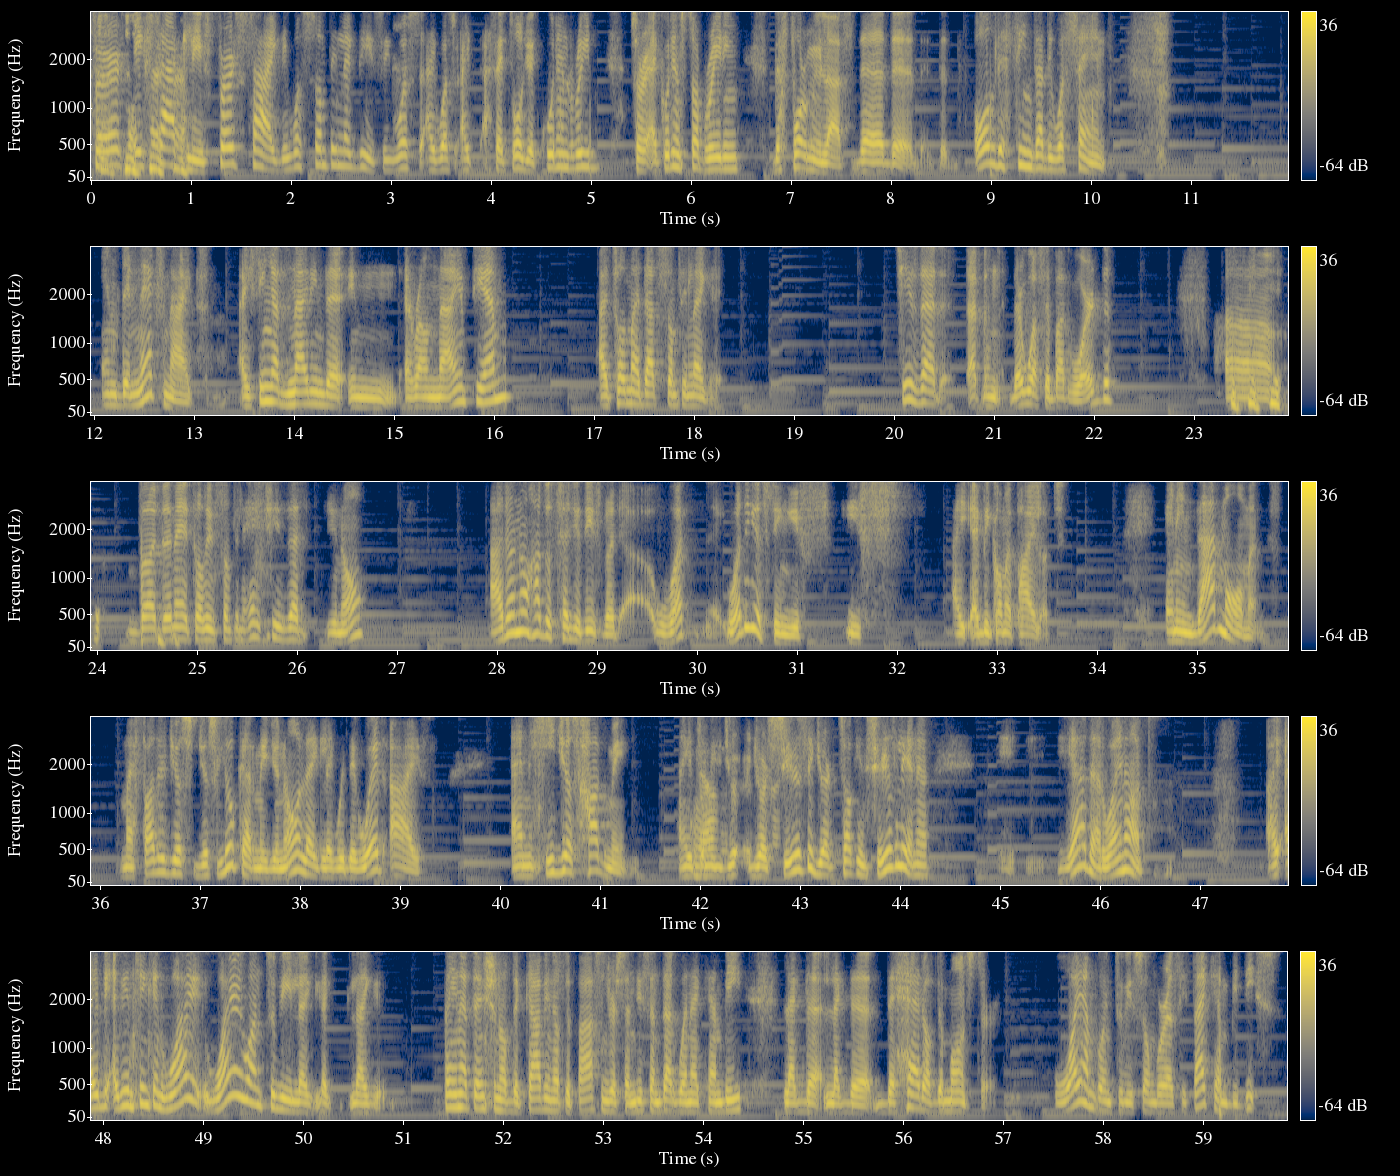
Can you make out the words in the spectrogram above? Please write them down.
first, exactly, first sight. It was something like this. It was I was I, as I told you, I couldn't read. Sorry, I couldn't stop reading the formulas, the the, the, all the things that he was saying. And the next night, I think at night in the in around 9 p.m., I told my dad something like, she's that I mean, there was a bad word uh, but then i told him something hey she's that you know i don't know how to tell you this but uh, what what do you think if if I, I, become a pilot? And in that moment my father just just looked at me you know like like with the wet eyes and he just hugged me. And he told me you're, you're seriously you're talking seriously? And uh, yeah dad why not? I, I have been thinking why why I want to be like like like paying attention of the cabin of the passengers and this and that when I can be like the like the the head of the monster. Why I'm going to be somewhere else if I can be this?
